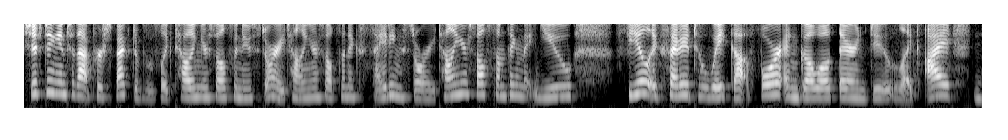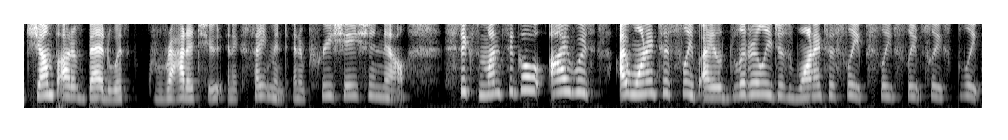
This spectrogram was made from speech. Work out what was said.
shifting into that perspective of like telling yourself a new story, telling yourself an exciting story, telling yourself something that you feel excited to wake up for and go out there and do. Like I jump out of bed with gratitude and excitement and appreciation now. 6 months ago, I was I wanted to sleep. I literally just wanted to sleep, sleep, sleep, sleep, sleep.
